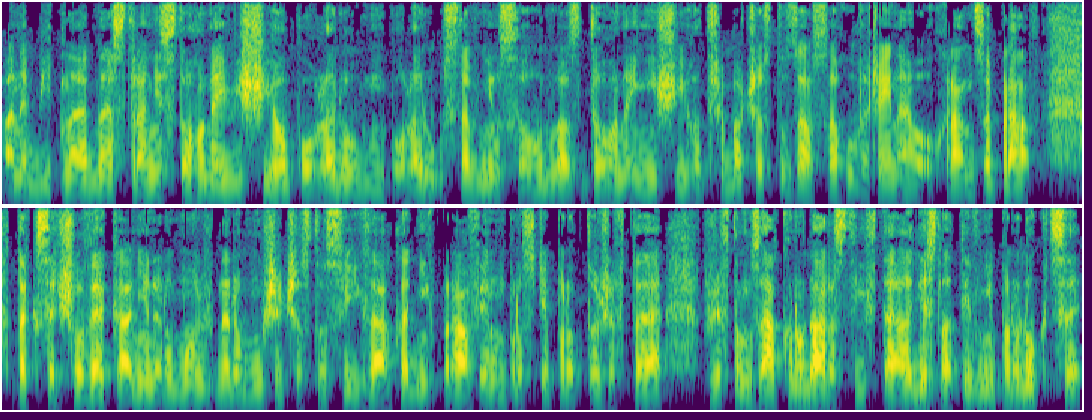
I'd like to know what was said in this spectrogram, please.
A nebýt na jedné straně z toho nejvyššího pohledu, pohledu ústavního soudu a z toho nejnižšího třeba často zásahu veřejného ochránce práv, tak se člověk ani nedomůže často svých základních práv jenom prostě proto, že v, té, že v tom zákonodárství, v té legislativní produkci,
